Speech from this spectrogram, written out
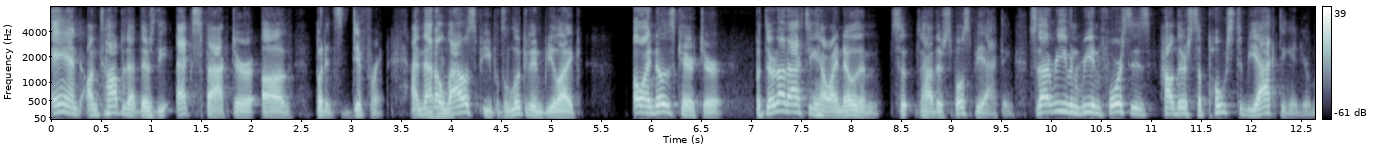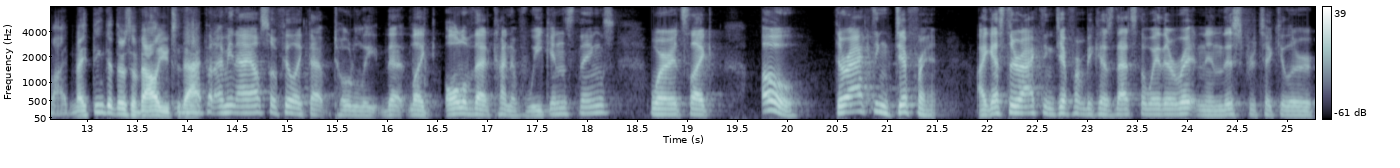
And on top of that, there's the X factor of, but it's different. And that mm-hmm. allows people to look at it and be like, oh, I know this character but they're not acting how I know them, so how they're supposed to be acting. So that even reinforces how they're supposed to be acting in your mind. And I think that there's a value to that. Yeah, but I mean, I also feel like that totally, that like all of that kind of weakens things where it's like, oh, they're acting different. I guess they're acting different because that's the way they're written in this particular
